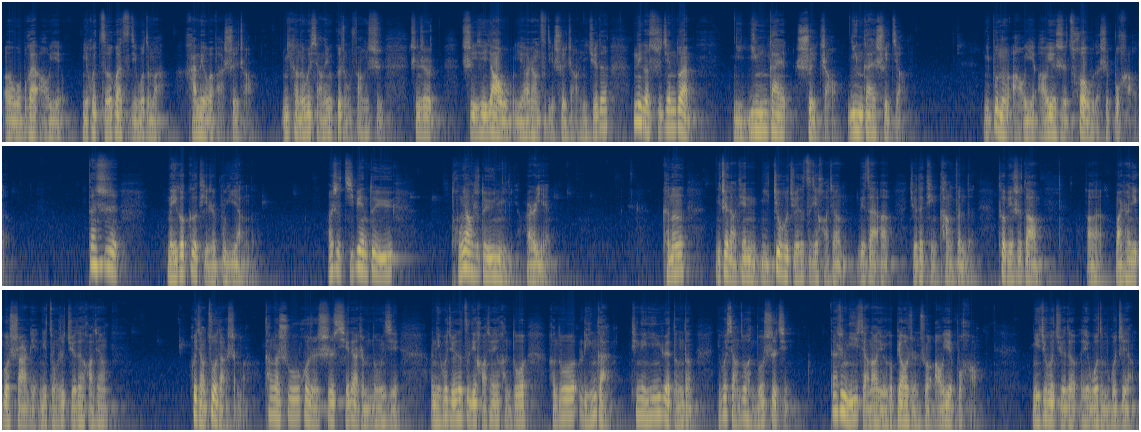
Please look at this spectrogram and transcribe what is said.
呃，我不该熬夜。你会责怪自己，我怎么还没有办法睡着？你可能会想到用各种方式，甚至吃一些药物也要让自己睡着。你觉得那个时间段你应该睡着，应该睡觉。你不能熬夜，熬夜是错误的，是不好的。但是每一个个体是不一样的，而且即便对于同样是对于你而言，可能你这两天你就会觉得自己好像内在啊，觉得挺亢奋的。特别是到呃晚上一过十二点，你总是觉得好像会想做点什么，看看书或者是写点什么东西，你会觉得自己好像有很多很多灵感。听听音乐等等，你会想做很多事情，但是你一想到有一个标准说熬夜不好，你就会觉得，哎，我怎么会这样？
